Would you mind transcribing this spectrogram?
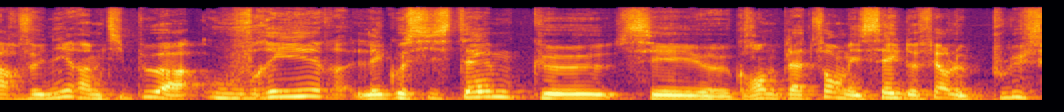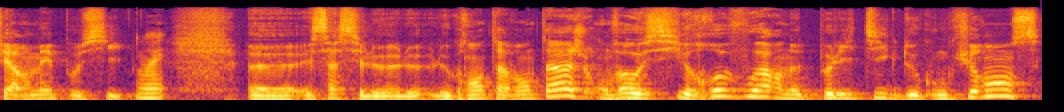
parvenir un petit peu à ouvrir l'écosystème que ces euh, grandes plateformes essayent de faire le plus fermé possible. Euh, et ça, c'est le, grand avantage. On va aussi revoir notre politique de concurrence.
